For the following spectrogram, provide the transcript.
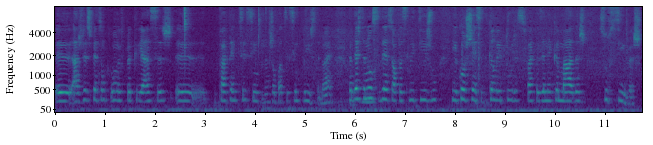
uh, às vezes pensam que um livro para crianças uh, de facto tem de ser simples, mas não pode ser simplista, não é? Portanto, esta não cedência ao facilitismo e a consciência de que a leitura se vai fazendo em camadas sucessivas.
